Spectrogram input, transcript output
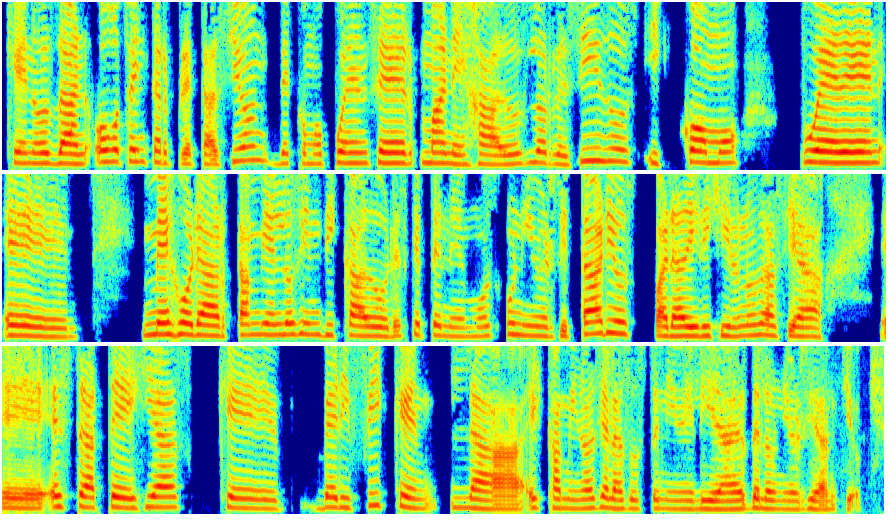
que nos dan otra interpretación de cómo pueden ser manejados los residuos y cómo pueden eh, mejorar también los indicadores que tenemos universitarios para dirigirnos hacia eh, estrategias que verifiquen el camino hacia la sostenibilidad de la Universidad de Antioquia.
